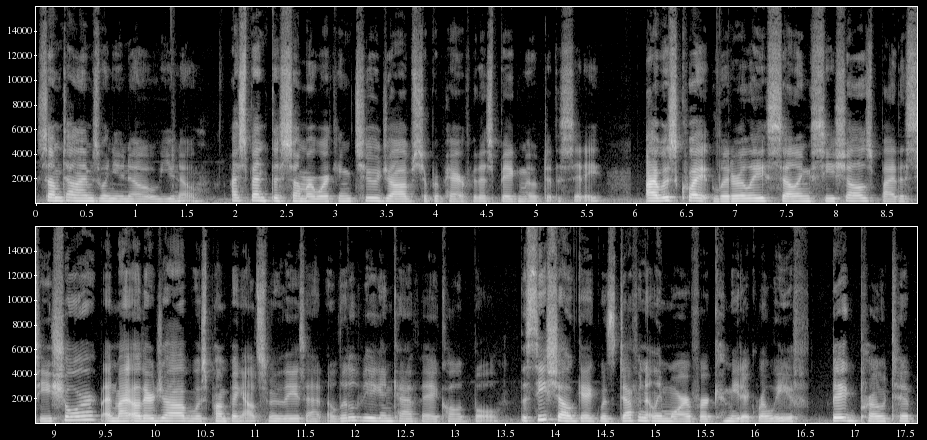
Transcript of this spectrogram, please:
Sometimes when you know, you know. I spent this summer working two jobs to prepare for this big move to the city. I was quite literally selling seashells by the seashore, and my other job was pumping out smoothies at a little vegan cafe called Bull. The seashell gig was definitely more for comedic relief. Big pro tip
